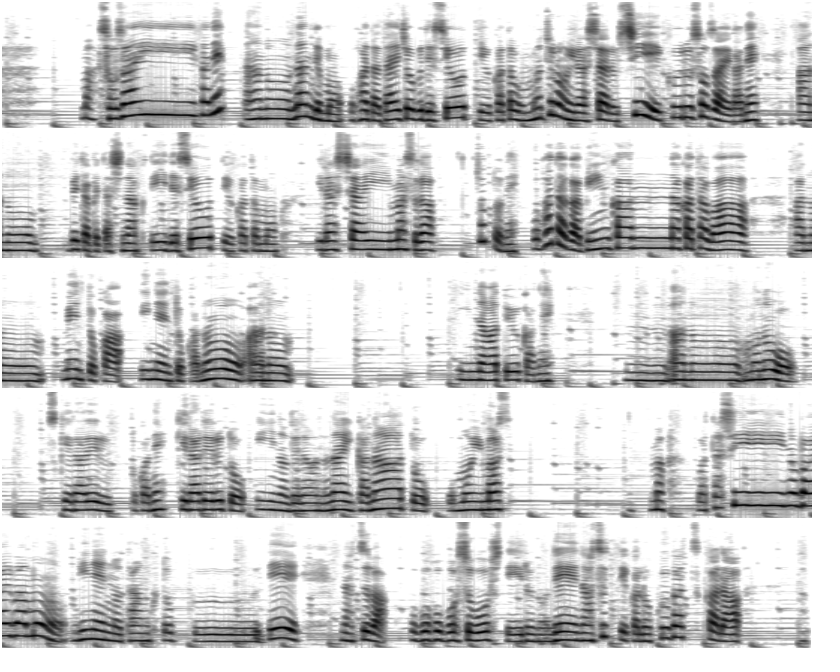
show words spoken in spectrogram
まあ、素材がねあの何でもお肌大丈夫ですよっていう方ももちろんいらっしゃるしクール素材がねあのベタベタしなくていいですよっていう方もいらっしゃいますがちょっとねお肌が敏感な方はあの綿とかリネンとかのあのインナーというかね、うん、あのものをつけられるとかね着られるといいのではないかなと思います。まあ私の場合はもうリネンのタンクトップで夏はほぼほぼ過ごしているので夏っていうか6月から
